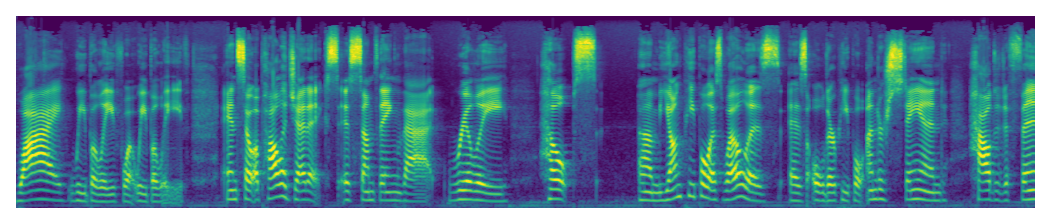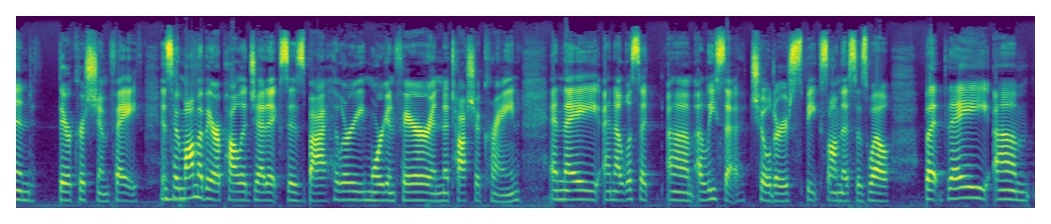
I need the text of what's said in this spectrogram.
why we believe what we believe. And so apologetics is something that really helps um, young people as well as as older people understand how to defend their Christian faith. And so Mama Bear Apologetics is by Hillary Morgan Ferrer and Natasha Crain. And they and Alyssa um, Alisa Childers speaks on this as well. But they um,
